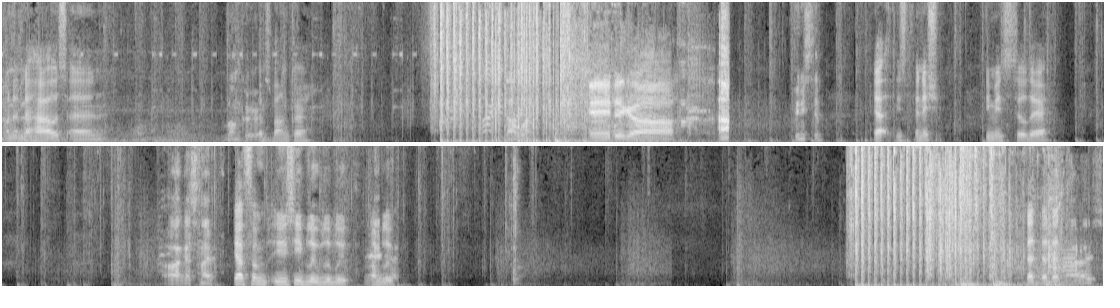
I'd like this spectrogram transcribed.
One in the house and bunker. a bunker. That one. Hey, digga. Finished him. Yeah, he's finished. Teammate's still there. Oh, I got sniped. Yeah, from you see blue, blue, blue, I'm blue. That, that, that. Nice.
